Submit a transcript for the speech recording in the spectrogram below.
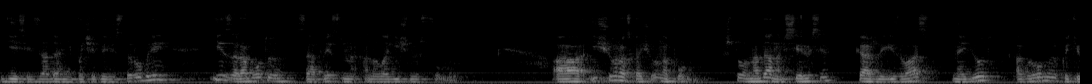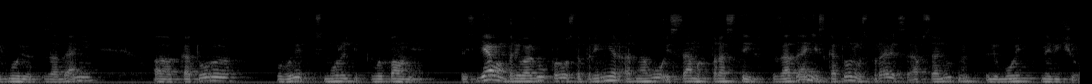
10 заданий по 400 рублей и заработаю, соответственно, аналогичную сумму. А еще раз хочу напомнить, что на данном сервисе каждый из вас найдет огромную категорию заданий, а, которую вы сможете выполнять. То есть я вам привожу просто пример одного из самых простых заданий, с которым справится абсолютно любой новичок.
